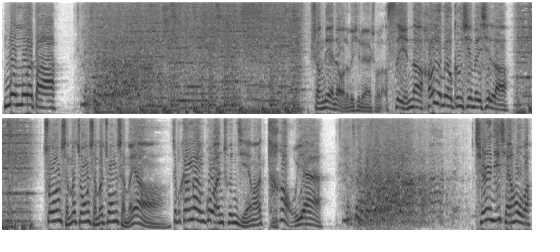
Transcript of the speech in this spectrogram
么么哒？商店在我的微信留言说了：“死人呐，好久没有更新微信了，装什么装什么装什么呀？这不刚刚过完春节吗？讨厌！情人节前后吧。”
